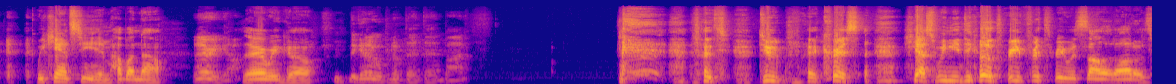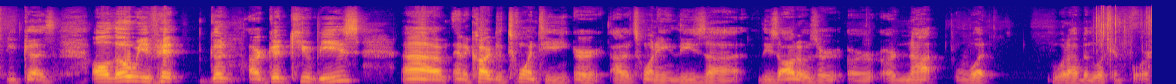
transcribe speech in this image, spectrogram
we can't see him. How about now? there you go. There we go. We got to open up that dead bod. Dude, Chris, yes, we need to go three for three with solid autos because although we've hit good our good QBs um, and a card to twenty or out of twenty, these uh, these autos are, are are not what what I've been looking for.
